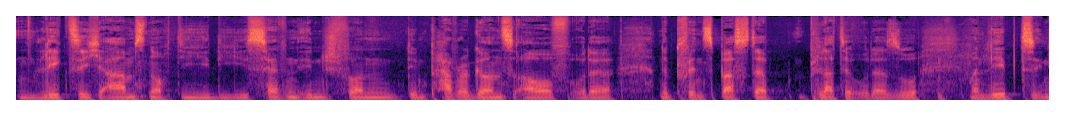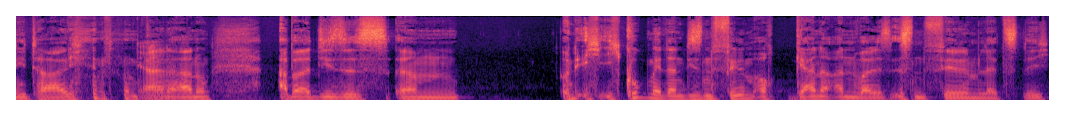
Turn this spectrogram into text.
legt sich abends noch die die Seven Inch von den Paragons auf oder eine Prince Buster Platte oder so. Man lebt in Italien und ja. keine Ahnung. Aber dieses ähm, und ich, ich gucke mir dann diesen Film auch gerne an, weil es ist ein Film letztlich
